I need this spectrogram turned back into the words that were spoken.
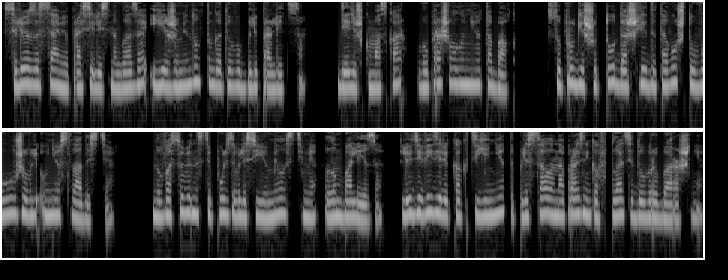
Слезы сами просились на глаза и ежеминутно готовы были пролиться. Дядюшка Маскар выпрашивал у нее табак. Супруги Шуто дошли до того, что выуживали у нее сладости. Но в особенности пользовались ее милостями ламбалеза, Люди видели, как Тиенета плясала на праздниках в платье доброй барышни.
